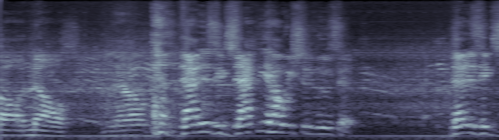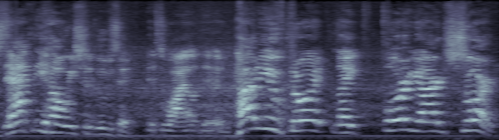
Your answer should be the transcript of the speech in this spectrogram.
Oh no. No. That is exactly how we should lose it. That is exactly how we should lose it. It's wild, dude. How do you throw it like four yards short?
